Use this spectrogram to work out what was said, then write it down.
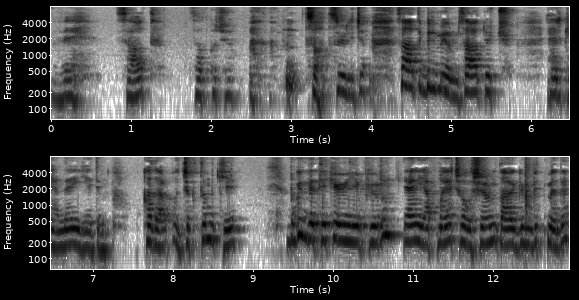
Ve saat saat kaç saat söyleyeceğim. Saati bilmiyorum. Saat 3. Erkenden yedim. O kadar acıktım ki. Bugün de tek öğün yapıyorum. Yani yapmaya çalışıyorum. Daha gün bitmedi.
